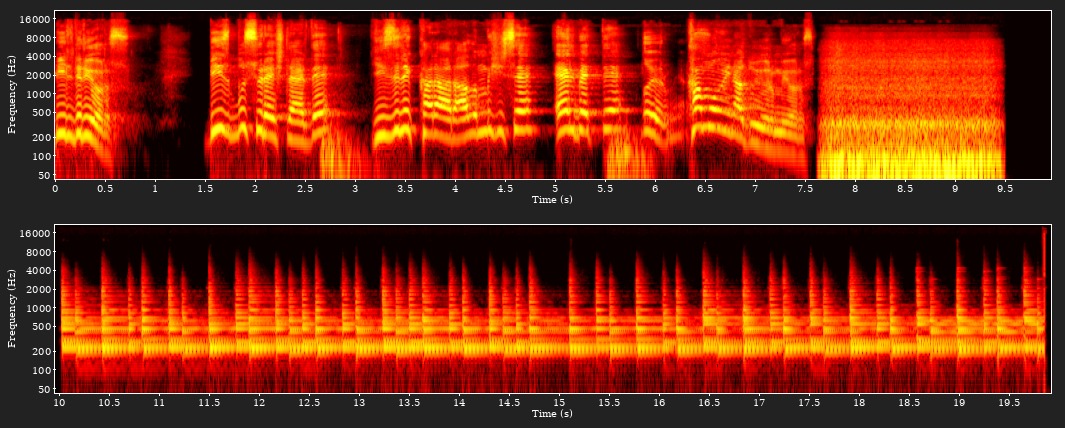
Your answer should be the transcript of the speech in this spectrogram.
bildiriyoruz. Biz bu süreçlerde gizlilik kararı alınmış ise elbette Duyurmuyor. kamuoyuna duyurmuyoruz.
